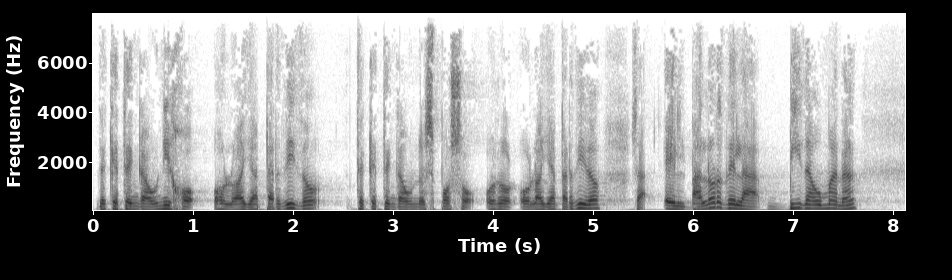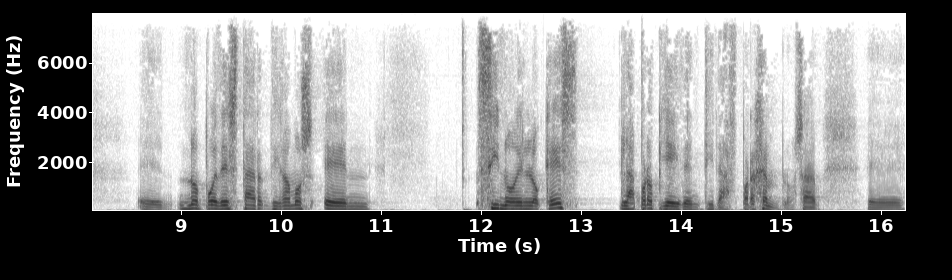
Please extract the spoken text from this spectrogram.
de que tenga un hijo o lo haya perdido, de que tenga un esposo o, no- o lo haya perdido. O sea, el valor de la vida humana eh, no puede estar, digamos, en, sino en lo que es la propia identidad. Por ejemplo, o sea, eh,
